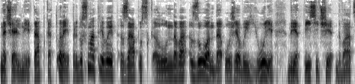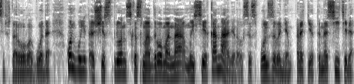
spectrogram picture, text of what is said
начальный этап которой предусматривает запуск лунного зонда уже в июле 2022 года. Он будет осуществлен с космодрома на мысе Канаверал с использованием ракеты-носителя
